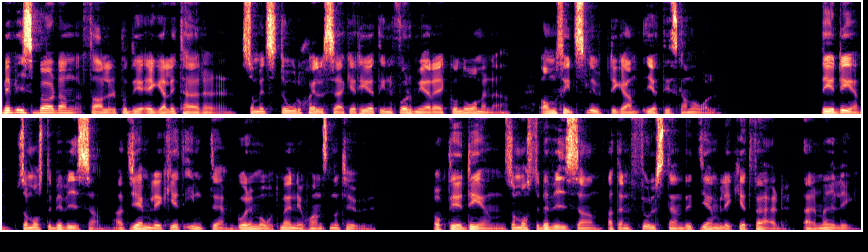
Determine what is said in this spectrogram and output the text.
Bevisbördan faller på de egalitärer som med stor självsäkerhet informerar ekonomerna om sitt slutliga etiska mål. Det är det som måste bevisa att jämlikhet inte går emot människans natur. Och det är det som måste bevisa att en fullständigt jämlikhet värld är möjlig.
